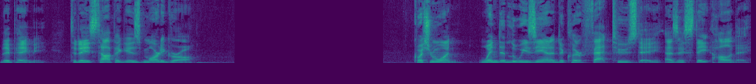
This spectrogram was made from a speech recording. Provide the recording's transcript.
they pay me. Today's topic is Mardi Gras. Question 1 When did Louisiana declare Fat Tuesday as a state holiday?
